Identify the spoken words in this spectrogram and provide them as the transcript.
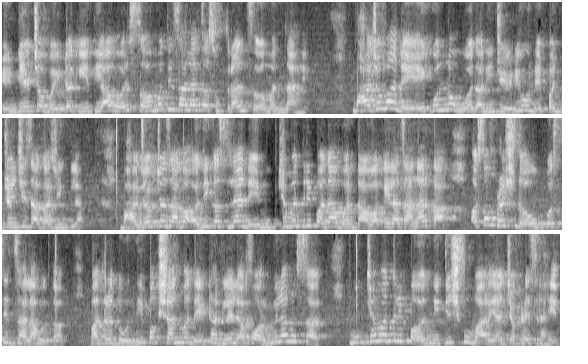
एनडीएच्या बैठकीत यावर सहमती झाल्याचं सूत्रांचं म्हणणं आहे. भाजपाने एकोणनव्वद आणि जेडीयूने पंच्याऐंशी जागा जिंकल्या. भाजपच्या जागा अधिक असल्याने मुख्यमंत्री पदावर दावा केला जाणार का असा प्रश्न उपस्थित झाला होता. मात्र दोन्ही पक्षांमध्ये ठरलेल्या फॉर्म्युलानुसार मुख्यमंत्री पद नितीश कुमार यांच्याकडेच राहील.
